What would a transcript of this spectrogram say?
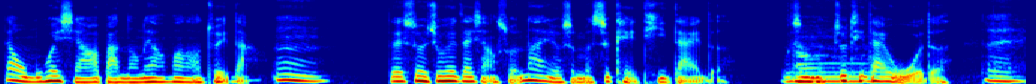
但我们会想要把能量放到最大，嗯。对，所以就会在想说，那有什么是可以替代的？有什么就替代我的？对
